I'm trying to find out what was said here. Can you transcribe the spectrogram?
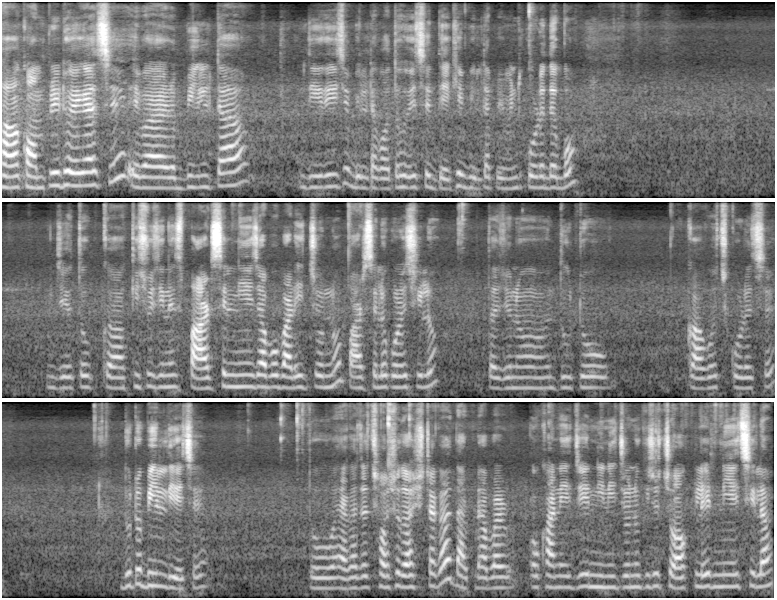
খাওয়া কমপ্লিট হয়ে গেছে, এবার বিলটা দিয়ে দিয়েছে, বিলটা কত হয়েছে দেখে বিলটা পেমেন্ট করে দেব। যেহেতু কিছু জিনিস পার্সেল নিয়ে যাব বাড়ির জন্য পার্সেলও করেছিল, তাই জন্য দুটো কাগজ করেছে। দুটো বিল দিয়েছে। তো এক হাজার ছশো দশ টাকা, তারপরে আবার ওখানে যে নিনির জন্য কিছু চকলেট নিয়েছিলাম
